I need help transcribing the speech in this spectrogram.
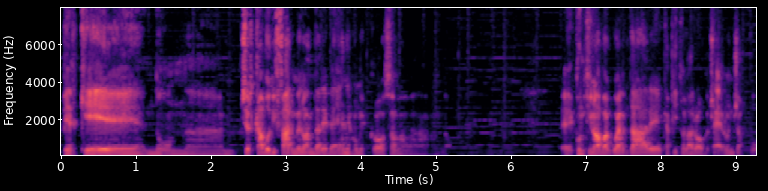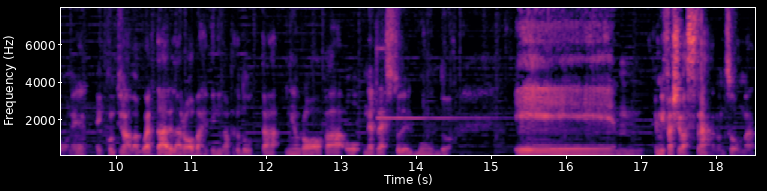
perché non cercavo di farmelo andare bene come cosa, ma no. Eh, continuavo a guardare, capito, la roba, cioè ero in Giappone e continuavo a guardare la roba che veniva prodotta in Europa o nel resto del mondo e, e mi faceva strano, insomma.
